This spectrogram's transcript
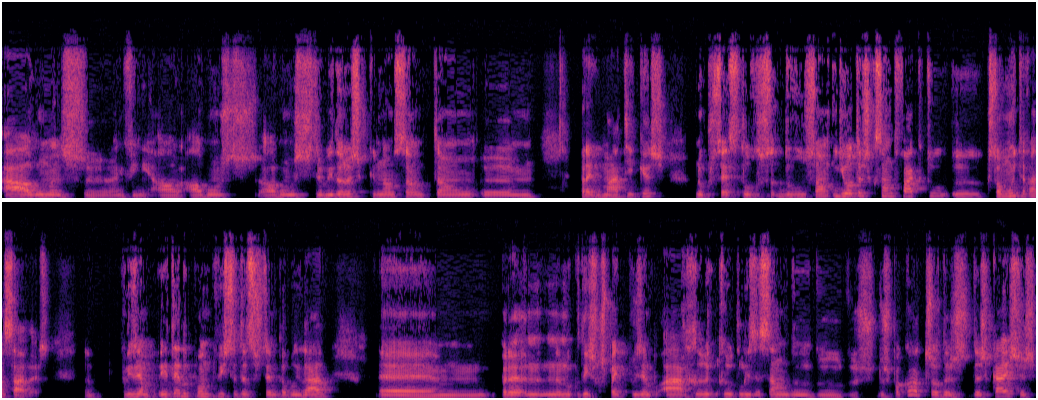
há algumas, eh, enfim, há alguns, algumas distribuidoras que não são tão um, pragmáticas no processo de devolução e outras que são de facto, uh, que são muito avançadas. Por exemplo, até do ponto de vista da sustentabilidade, para, no que diz respeito, por exemplo, à reutilização do, do, dos, dos, pacotes ou das, das caixas,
